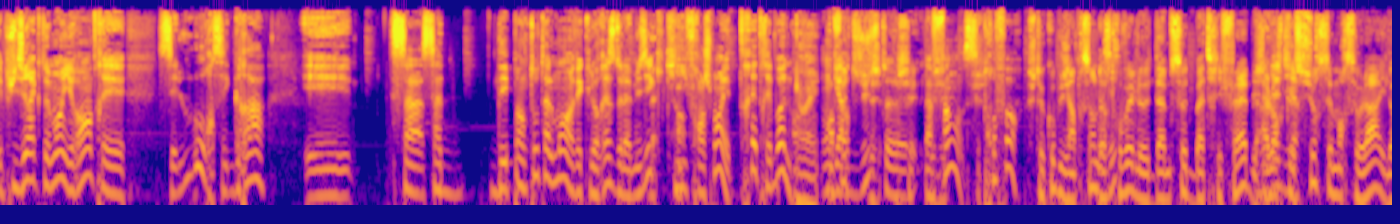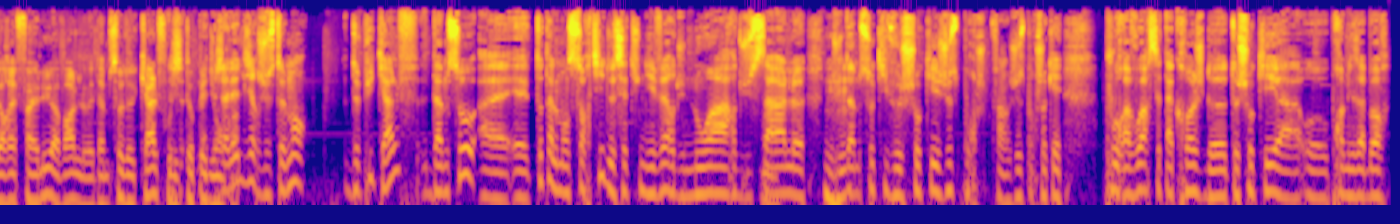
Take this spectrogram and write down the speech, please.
Et puis directement, il rentre et c'est lourd, c'est gras et ça, ça dépeint totalement avec le reste de la musique Bah, qui, en- franchement, est très très bonne. Ouais. On En garde fait, juste je- euh, je- la je- fin, c'est trop fort. Je te coupe, j'ai l'impression de retrouver le Damso de batterie faible, J'allais alors que dire. sur ce morceau-là, il aurait fallu avoir le Damso de Calf ou l'Itopédion. J'allais le dire justement. Depuis Calf, Damso euh, est totalement sorti de cet univers du noir, du sale, du Mhm. Damso qui veut choquer juste pour, enfin juste pour choquer, pour avoir cette accroche de te choquer à, aux premiers abords.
